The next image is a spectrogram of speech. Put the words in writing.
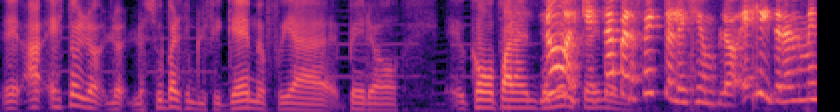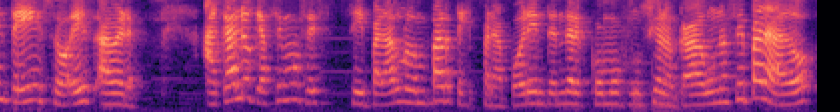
Eh, ah, esto lo, lo, lo super simplifiqué, me fui a. pero eh, como para entender. No, es que está perfecto el ejemplo. Es literalmente eso. Es, a ver, acá lo que hacemos es separarlo en partes para poder entender cómo funciona cada uno separado.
